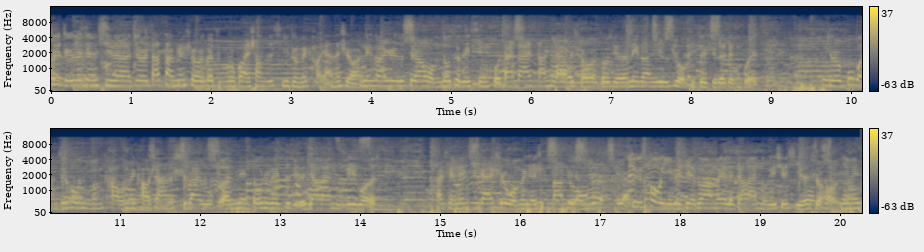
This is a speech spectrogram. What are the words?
最值得珍惜的就是大三的时候，在图书馆上自习准备考研的时候，那段日子虽然我们都特别辛苦，但是大家想起来的时候，都觉得那段日子是我们最值得珍贵的。就是不管最后你考了没考上，失败如何，那都是为自己的将来努力过的。而且那应该是我们人生当中最后一个阶段，为了将来努力学习的时候。因为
